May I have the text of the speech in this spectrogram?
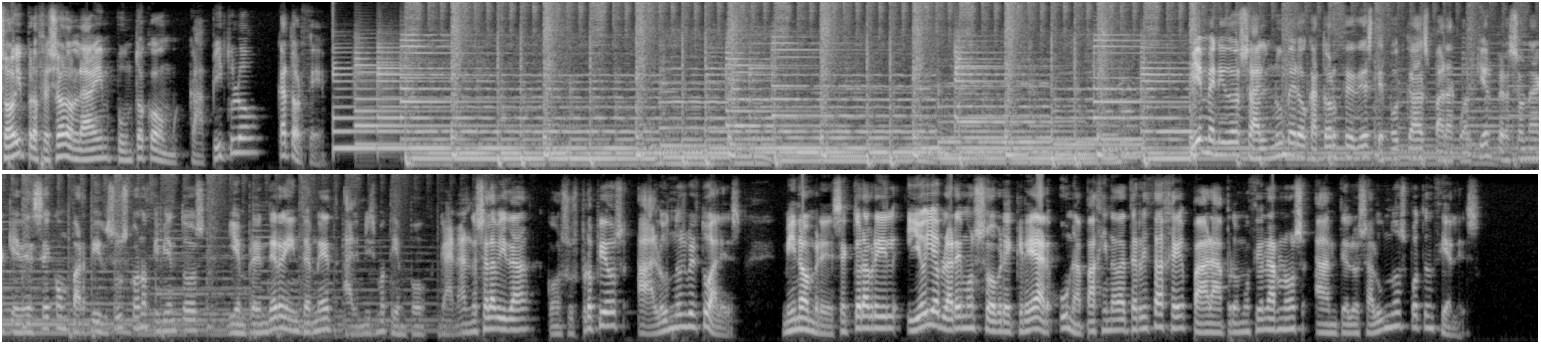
Soy profesoronline.com, capítulo 14. Bienvenidos al número 14 de este podcast para cualquier persona que desee compartir sus conocimientos y emprender en Internet al mismo tiempo, ganándose la vida con sus propios alumnos virtuales. Mi nombre es Héctor Abril y hoy hablaremos sobre crear una página de aterrizaje para promocionarnos ante los alumnos potenciales.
